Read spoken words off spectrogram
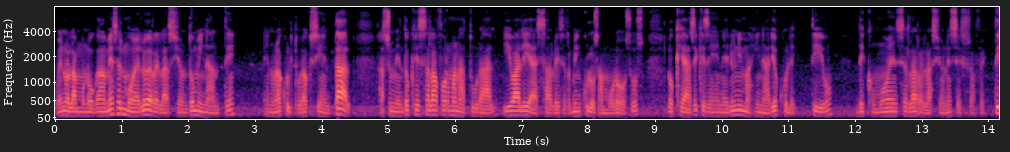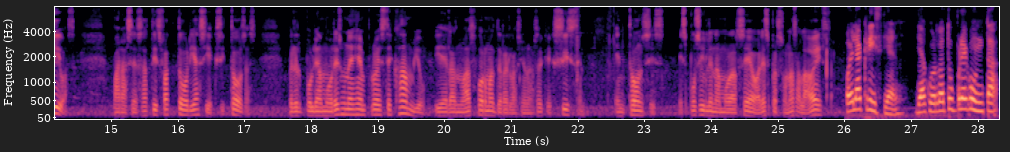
Bueno, la monogamia es el modelo de relación dominante en una cultura occidental, asumiendo que esta es la forma natural y válida de establecer vínculos amorosos, lo que hace que se genere un imaginario colectivo de cómo deben ser las relaciones sexoafectivas para ser satisfactorias y exitosas. Pero el poliamor es un ejemplo de este cambio y de las nuevas formas de relacionarse que existen. Entonces, ¿es posible enamorarse de varias personas a la vez? Hola Cristian, de acuerdo a tu pregunta,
